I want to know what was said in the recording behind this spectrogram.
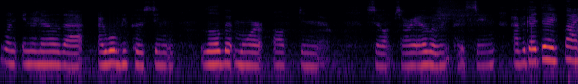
want you to know that I will be posting a little bit more often now. So I'm sorry I wasn't posting. Have a good day. Bye.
